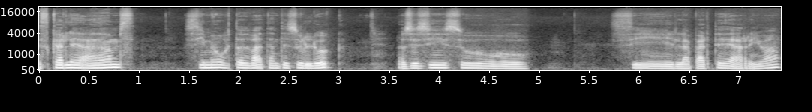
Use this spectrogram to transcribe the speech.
Scarlett Adams, sí me gustó bastante su look. No sé si su. Si la parte de arriba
